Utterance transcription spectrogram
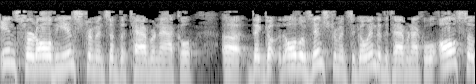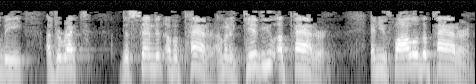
insert all the instruments of the tabernacle. Uh, that go, all those instruments that go into the tabernacle will also be a direct descendant of a pattern. I'm going to give you a pattern, and you follow the pattern.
